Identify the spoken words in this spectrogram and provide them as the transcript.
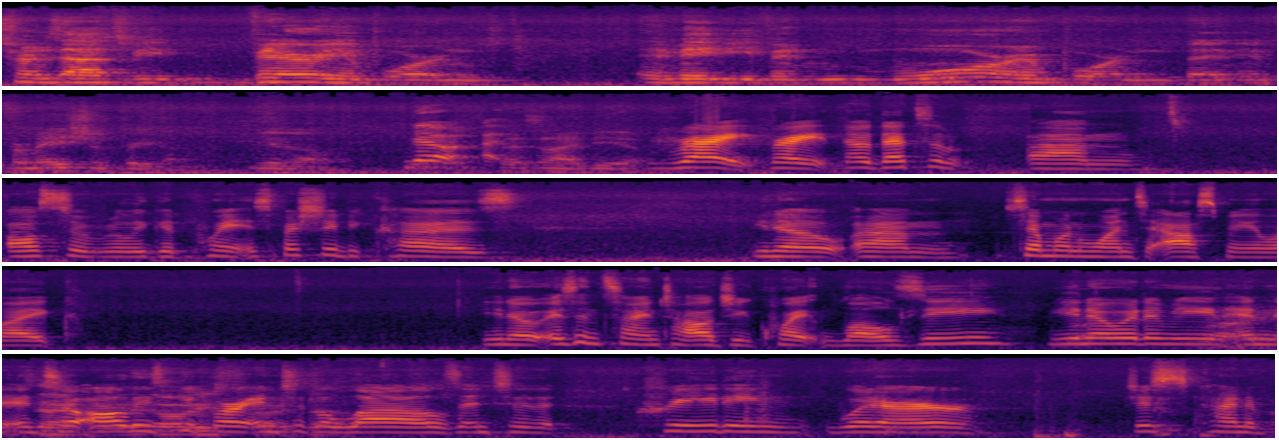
turns out to be very important and maybe even more important than information freedom, you know, No, as an idea. Right, right. No, that's a um, also a really good point, especially because, you know, um, someone once asked me like, you know, isn't Scientology quite lulzy? You know what I mean? Right, and, and so all these people are into the out. lulz, into the, creating what are just kind of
